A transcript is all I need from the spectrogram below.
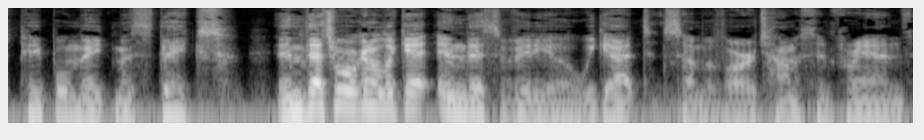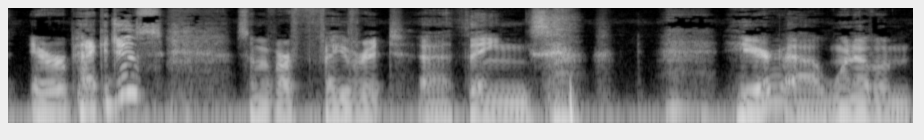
people make mistakes. And that's what we're going to look at in this video. We got some of our Thomas and Friends error packages, some of our favorite uh, things here. Uh, one of them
